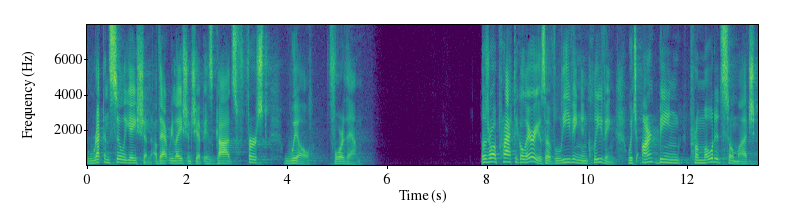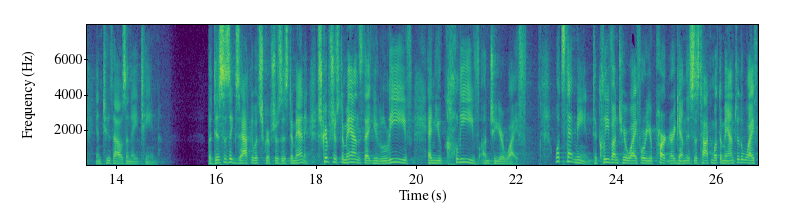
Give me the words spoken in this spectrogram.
reconciliation of that relationship is God's first will for them. Those are all practical areas of leaving and cleaving, which aren't being promoted so much in 2018. But this is exactly what Scriptures is demanding. Scriptures demands that you leave and you cleave unto your wife. What's that mean, to cleave unto your wife or your partner? Again, this is talking about the man to the wife,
